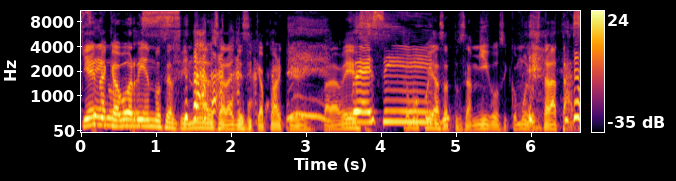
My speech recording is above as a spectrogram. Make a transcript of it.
¿quién segundos. acabó riéndose al final, Sara Jessica Parker? Para ver Pues sí. cómo cuidas a tus amigos y cómo los tratas.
